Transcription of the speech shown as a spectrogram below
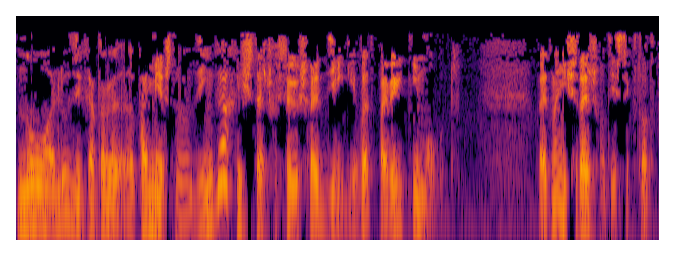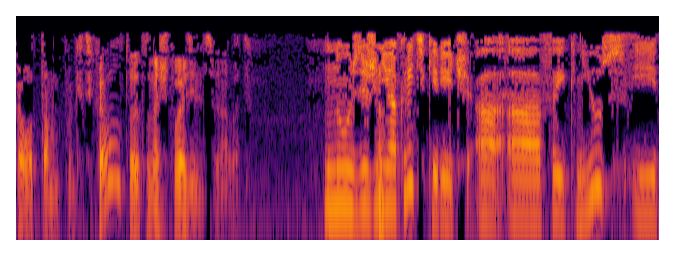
Но люди, которые помешаны на деньгах и считают, что все решают деньги, в это поверить не могут. Поэтому они считают, что вот если кто-то кого-то там покритиковал, то это значит владелец виноват. Ну, здесь же не о критике речь, а о fake news. И э,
